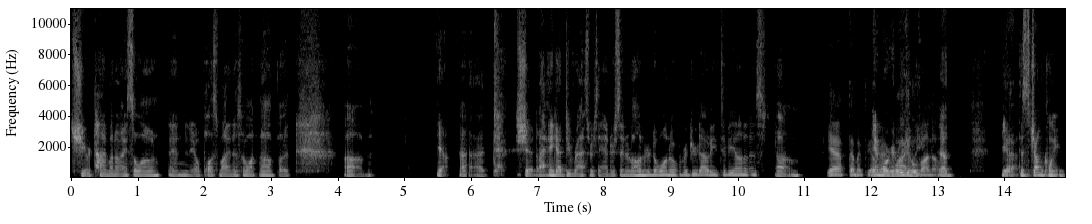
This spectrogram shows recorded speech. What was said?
sheer time on ice alone and you know, plus minus and whatnot. But um yeah, uh, shit. I think I'd do Rasmus Andersson at 100 to 1 over Drew Doughty, to be honest. Um, yeah, that might be. And okay. Morgan well, We can move on, though. Uh, yeah, yeah, this John Clean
